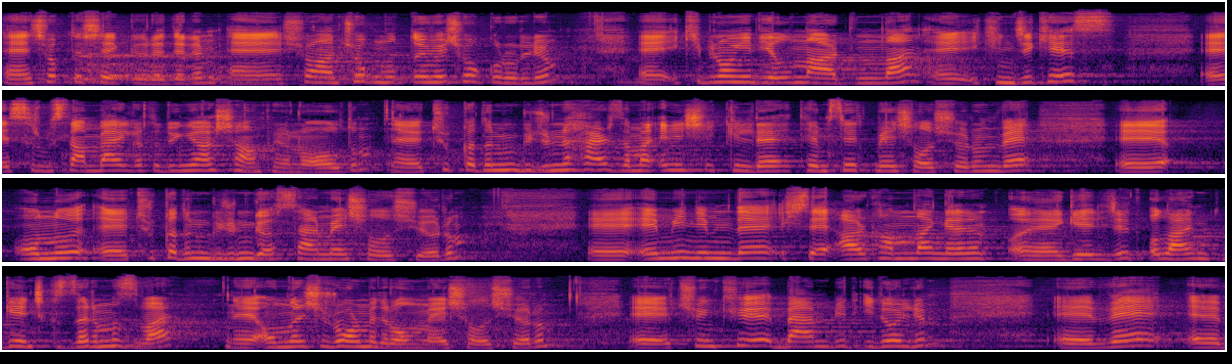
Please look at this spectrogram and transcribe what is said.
Ee, çok teşekkür ederim. Ee, şu an çok mutluyum ve çok gururluyum. Ee, 2017 yılının ardından e, ikinci kez e, Sırbistan Belgrad'da dünya şampiyonu oldum. E, Türk kadının gücünü her zaman en iyi şekilde temsil etmeye çalışıyorum ve e, onu e, Türk kadının gücünü göstermeye çalışıyorum. E, eminim de işte arkamdan gelen e, gelecek olan genç kızlarımız var. E, onlar için rol model olmaya çalışıyorum. E, çünkü ben bir idolüm. Ve e,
